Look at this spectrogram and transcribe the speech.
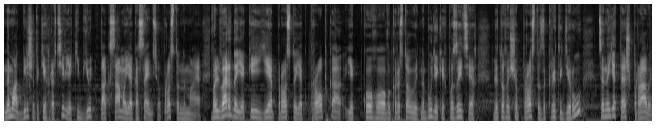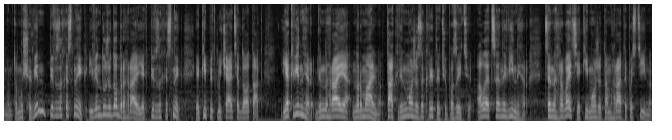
Нема більше таких гравців, які б'ють так само, як Асенсіо. Просто немає. Вальверде, який є просто як пробка, якого використовують на будь-яких позиціях для того, щоб просто закрити діру, це не є теж правильним, тому що він півзахисник, і він дуже добре грає як півзахисник, який підключається до атак. Як Вінгер, він грає нормально. Так, він може закрити цю позицію, але це не Вінгер, це не гравець, який може там грати постійно.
